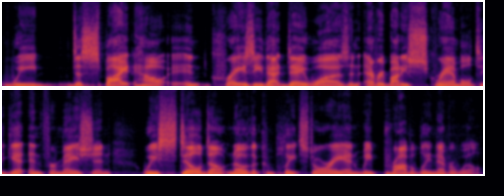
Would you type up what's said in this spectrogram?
we despite how crazy that day was and everybody scrambled to get information, we still don't know the complete story and we probably never will.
